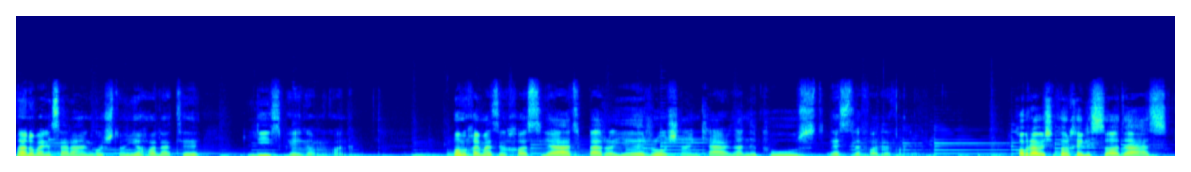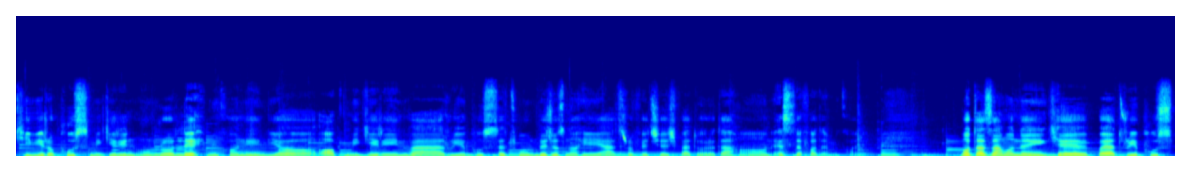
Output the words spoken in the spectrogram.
بنابراین سر انگشتان یه حالت لیز پیدا می‌کنه. ما می‌خوایم از این خاصیت برای روشن کردن پوست استفاده کنیم. خب روش کار خیلی ساده است. کیوی رو پوست می‌گیرین اون رو له می‌کنین یا آب می‌گیرین و روی پوستتون به جز ناحیه اطراف چشم و دور دهان استفاده می‌کنین. مدت زمانی که باید روی پوست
